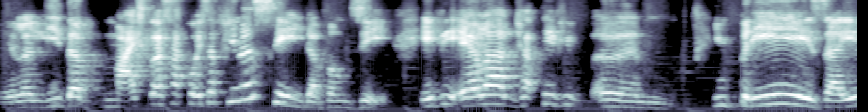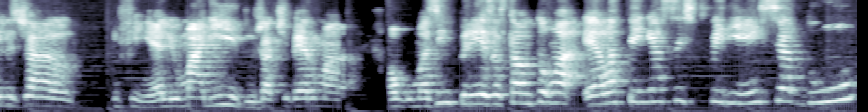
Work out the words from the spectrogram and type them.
ela lida mais com essa coisa financeira, vamos dizer. Ele, ela já teve um, empresa, eles já, enfim, ela e o marido já tiveram uma, algumas empresas, tal. Então ela tem essa experiência do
